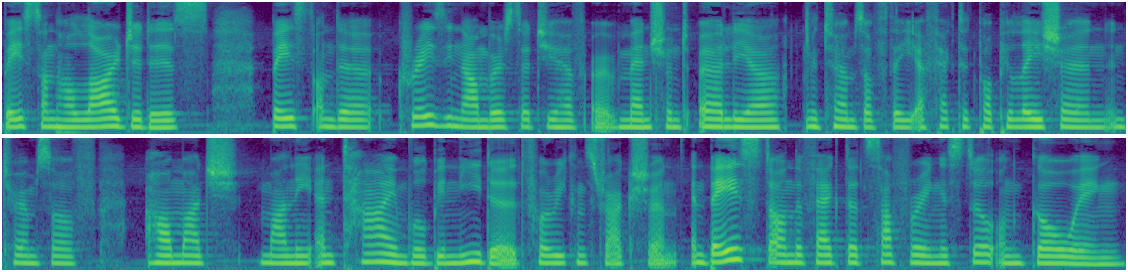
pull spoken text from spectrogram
based on how large it is, based on the crazy numbers that you have uh, mentioned earlier in terms of the affected population, in terms of how much money and time will be needed for reconstruction. And based on the fact that suffering is still ongoing,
